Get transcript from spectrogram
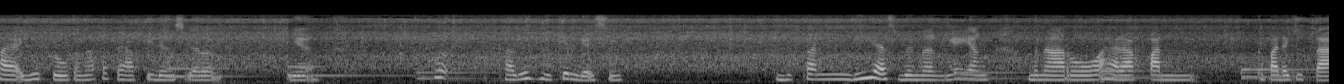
kayak gitu? Kenapa PHP dan segalanya? Kok kalian mikir gak sih? Bukan dia sebenarnya yang menaruh harapan kepada kita.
